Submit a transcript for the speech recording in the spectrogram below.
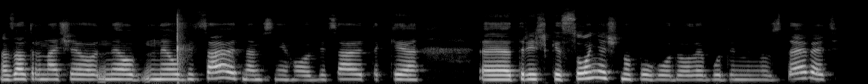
На завтра, наче не, не обіцяють нам снігу, обіцяють таке е, трішки сонячну погоду, але буде мінус 9.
